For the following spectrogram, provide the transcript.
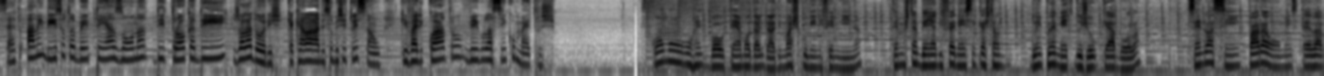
certo? Além disso, também tem a zona de troca de jogadores, que é aquela área de substituição, que vai de 4,5 metros. Como o handball tem a modalidade masculina e feminina, temos também a diferença em questão do implemento do jogo, que é a bola. Sendo assim, para homens, ela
